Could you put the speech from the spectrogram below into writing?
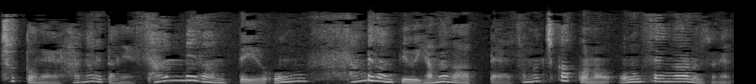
ちょっとね、離れたね、三瓶山っていう温、三瓶山っていう山があって、その近くの温泉があるんですよね。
